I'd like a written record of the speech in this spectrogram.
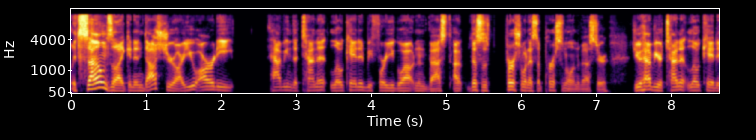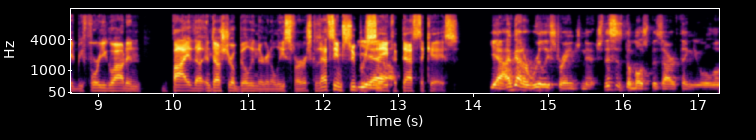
It sounds like an industrial. Are you already having the tenant located before you go out and invest? Uh, this is first one as a personal investor. Do you have your tenant located before you go out and buy the industrial building they're going to lease first? Because that seems super yeah. safe if that's the case. Yeah, I've got a really strange niche. This is the most bizarre thing you will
